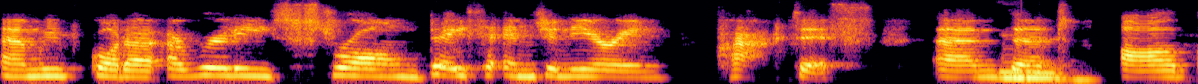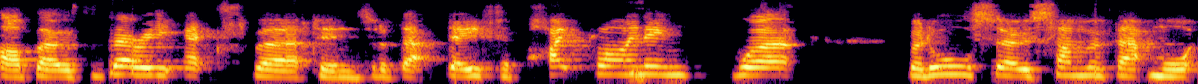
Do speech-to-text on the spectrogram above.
And we've got a, a really strong data engineering practice um, that mm. are, are both very expert in sort of that data pipelining work, but also some of that more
